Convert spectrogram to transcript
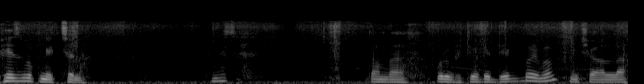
ফেসবুক নিচ্ছে না। ঠিক আছে? তো আমরা পুরো ভিডিওটি দেখব এবং ইনশাআল্লাহ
